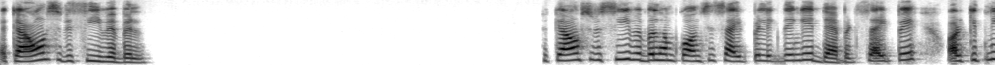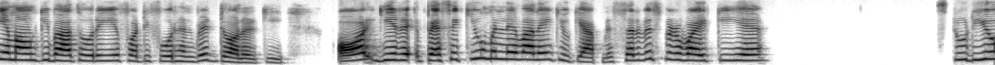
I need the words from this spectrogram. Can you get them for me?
अकाउंट्स रिसीवेबल अकाउंट्स रिसीवेबल हम कौन सी साइड पे लिख देंगे? डेबिट साइड पे। और कितनी अमाउंट की बात हो रही है? फोर्टी फोर हंड्रेड डॉलर की। और ये पैसे क्यों मिलने वाले हैं? क्योंकि आपने सर्विस प्रोवाइड की है। स्टूडियो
